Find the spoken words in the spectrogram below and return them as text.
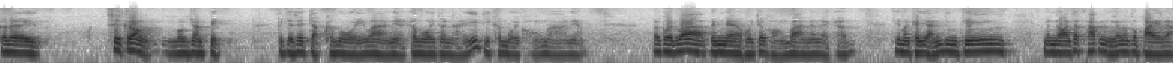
ก็เลยซื้อกล้องวงจรปิดเพื่อจะได้จับขโมยว่าเนี่ยขโมยตัวไหนที่ขโมยของมาเนี่ย ปรากฏว่าเป็นแมวของเจ้าของบ้านนั่นแหละครับ ที่มันขยันจริง ๆ มันนอนสักพักหนึ่งแล้วมันก็ไปละ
